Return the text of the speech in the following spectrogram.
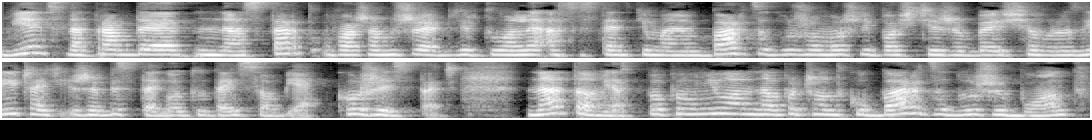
Więc naprawdę na start uważam, że wirtualne asystentki mają bardzo dużo możliwości, żeby się rozliczać i żeby z tego tutaj sobie korzystać. Zamiast popełniłam na początku bardzo duży błąd,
